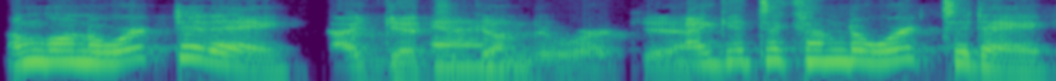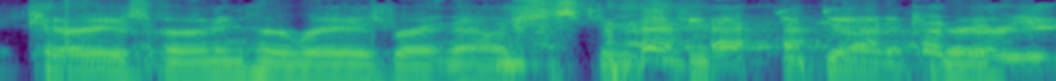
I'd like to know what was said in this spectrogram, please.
I'm going to work today. I get to come to work. Yeah. I get to come to work today. Carrie is earning her raise right now. She's keep, keep doing it, Carrie. There you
